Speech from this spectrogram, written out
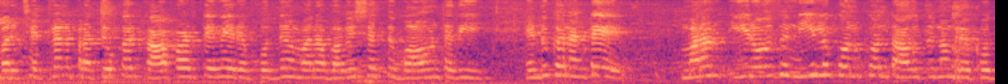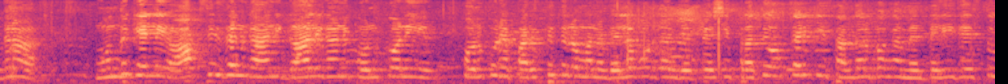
మరి చెట్లను ప్రతి ఒక్కరు కాపాడితేనే రేపు పొద్దున మన భవిష్యత్తు బాగుంటుంది. ఎందుకనంటే మనం ఈ రోజు నీళ్లు కొనుక్కొని తాగుతున్నాం రేపు పొద్దున ముందుకెళ్ళి ఆక్సిజన్ కానీ గాలి కానీ కొనుక్కొని కొనుక్కునే పరిస్థితిలో మనం వెళ్ళకూడదని చెప్పేసి ప్రతి ఒక్కరికి ఈ సందర్భంగా మేము తెలియజేస్తూ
